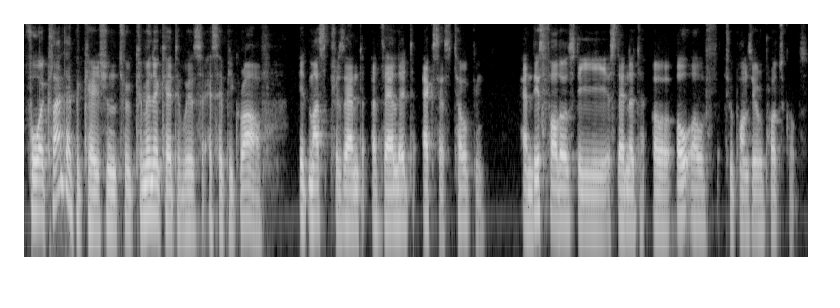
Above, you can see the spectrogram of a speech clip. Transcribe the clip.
For a client application to communicate with SAP Graph, it must present a valid access token and this follows the standard OAuth 2.0 protocols.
